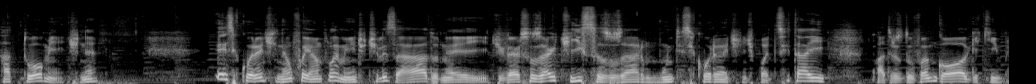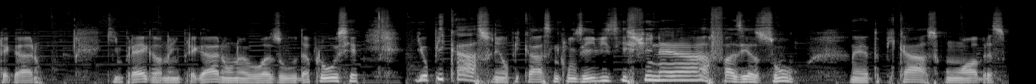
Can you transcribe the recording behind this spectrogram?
atualmente, né? Esse corante não foi amplamente utilizado, né? E diversos artistas usaram muito esse corante. A gente pode citar aí quadros do Van Gogh que empregaram que empregam, né, empregaram né, o azul da Prússia, e o Picasso, né, o Picasso, inclusive, existe né, a fase azul né, do Picasso, com obras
